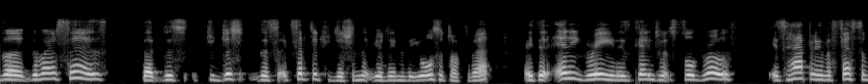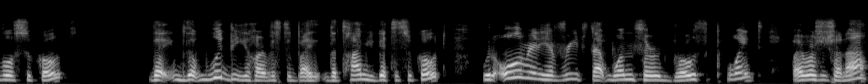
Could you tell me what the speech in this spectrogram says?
the Gemara says that this tradition, this accepted tradition that you're that you also talked about, right? That any grain is getting to its full growth is happening in the festival of Sukkot, that that would be harvested by the time you get to Sukkot, would already have reached that one third growth point by Rosh Hashanah.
